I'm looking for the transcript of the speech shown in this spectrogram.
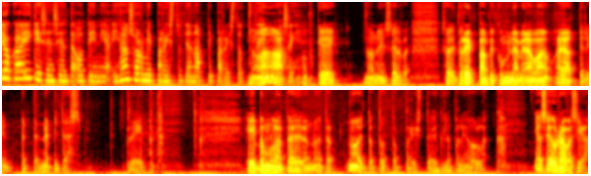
joka ikisen sieltä otin ja ihan sormiparistot ja nappiparistot teippasin. okei. Okay. No niin, selvä. Sä olit reippaampi kuin minä. Minä vaan ajattelin, että ne pitäisi teipata. Eipä mulla taida noita, noita tuota, paristoja kyllä paljon ollakaan. Ja seuraava sija.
